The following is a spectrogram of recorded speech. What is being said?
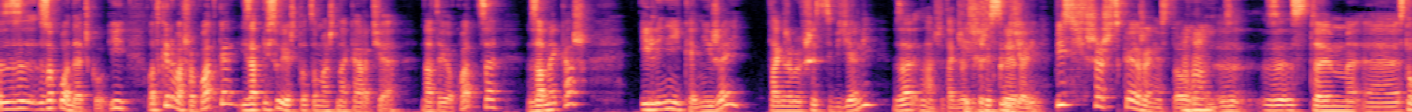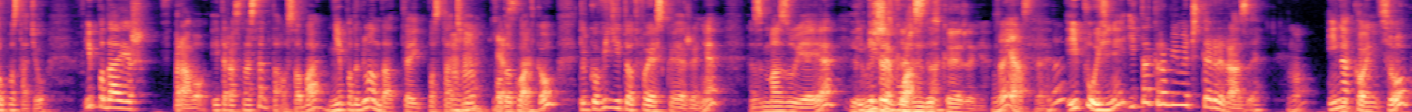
z, z okładeczką. I odkrywasz okładkę i zapisujesz to, co masz na karcie na tej okładce, zamykasz i linijkę niżej, tak żeby wszyscy widzieli, znaczy tak, żeby Piszesz wszyscy skojarzenie. widzieli. Piszesz skojarzenie z tą, Mhm. z, z, z, tym, e, z tą postacią i podajesz w prawo. I teraz następna osoba nie podgląda tej postaci Mhm, pod jasne. okładką, tylko widzi to twoje skojarzenie, zmazuje je i Wmieszasz pisze skojarzenie własne. do skojarzenia. No jasne. No, I później, i tak robimy cztery razy. no. I na końcu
